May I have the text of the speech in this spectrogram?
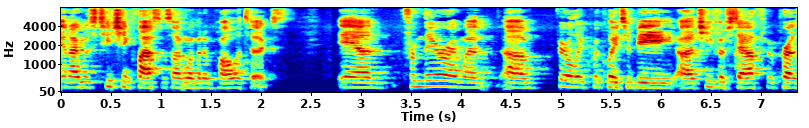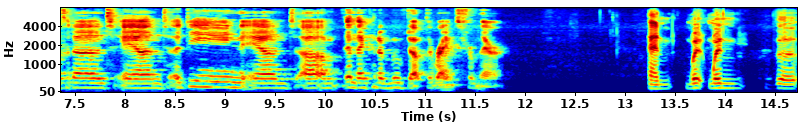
and I was teaching classes on women in politics. And from there, I went um, fairly quickly to be uh, chief of staff to a president and a dean, and um, and then kind of moved up the ranks from there. And when, when the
